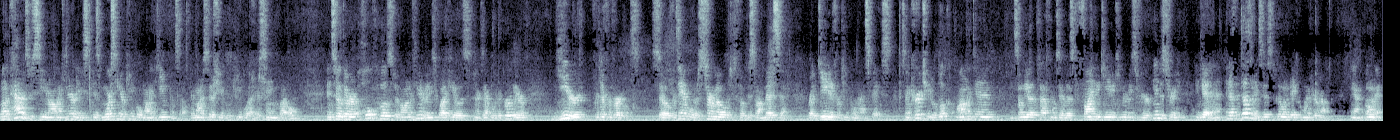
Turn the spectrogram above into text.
One of the patterns we see in online communities is more senior people want to gate themselves. They want to associate with people at their same level. And so there are a whole host of online communities, YPO is an example we did earlier, geared for different verticals. So for example, there's Sermo, which is focused on medicine, right, gated for people in that space. So I encourage you to look on LinkedIn and some of the other platforms I list, find the gated communities for your industry and get in it. And if it doesn't exist, go and make one of your own and own it.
